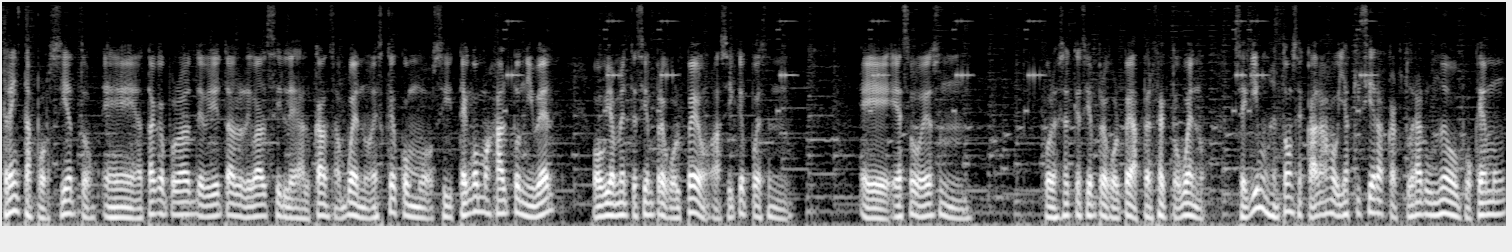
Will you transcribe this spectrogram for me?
30%. ataque polar debilita al rival si le alcanza. Bueno, es que como si tengo más alto nivel, obviamente siempre golpeo. Así que pues eso es... Por eso es que siempre golpea. Perfecto. Bueno, seguimos entonces, carajo. Ya quisiera capturar un nuevo Pokémon.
